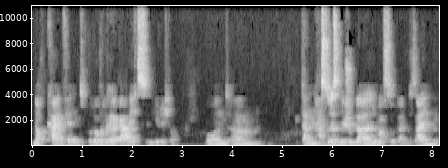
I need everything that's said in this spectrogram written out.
noch kein fertiges Produkt okay. oder gar nichts in die Richtung. Und ähm, dann hast du das in der Schublade, du machst so dein Design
